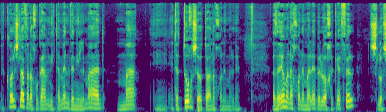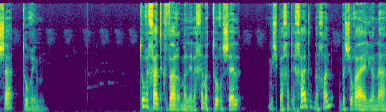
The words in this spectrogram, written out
בכל שלב אנחנו גם נתאמן ונלמד מה, אה, את הטור שאותו אנחנו נמלא. אז היום אנחנו נמלא בלוח הכפל שלושה טורים. טור אחד כבר מלא לכם, הטור של משפחת אחד, נכון? בשורה העליונה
